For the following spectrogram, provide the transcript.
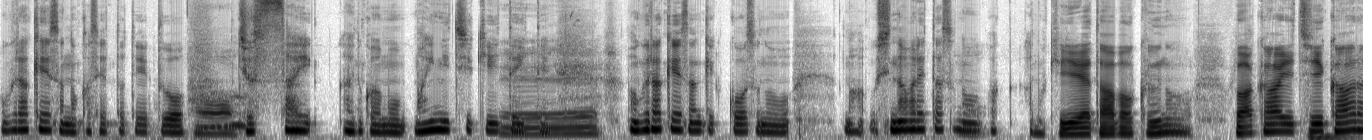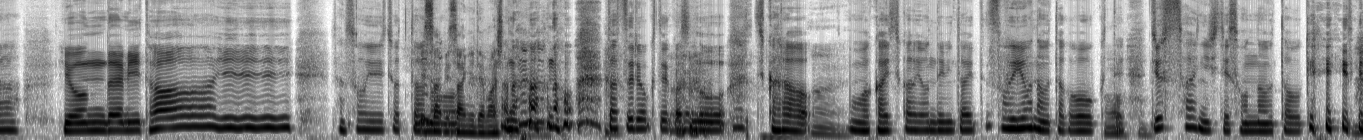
小倉圭さんのカセットテープを10歳あの頃もう毎日聴いていて、て小倉圭さん結構その、まあ、失われたその、わあの消えた僕の若い力読んでみたい。そういうちょっと久々に出ました、あの脱力というかその 力を、はい、もう若い力読んでみたいってそういうような歌が多くて10歳にしてそんな歌を受け入れる。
